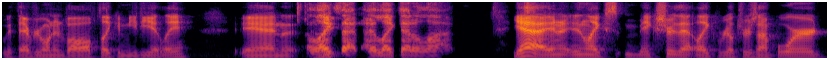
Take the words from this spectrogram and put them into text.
with everyone involved like immediately, and I like, like that. I like that a lot. Yeah, and and like make sure that like realtors on board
